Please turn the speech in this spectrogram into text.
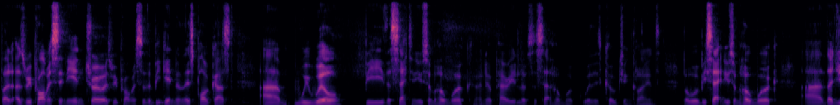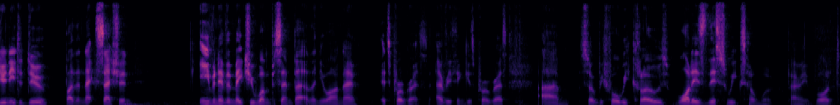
But as we promised in the intro, as we promised at the beginning of this podcast, um, we will be the setting you some homework. I know Perry loves to set homework with his coaching clients, but we'll be setting you some homework uh, that you need to do by the next session. Even if it makes you one percent better than you are now, it's progress. Everything is progress. Um, so before we close, what is this week's homework, Perry? What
